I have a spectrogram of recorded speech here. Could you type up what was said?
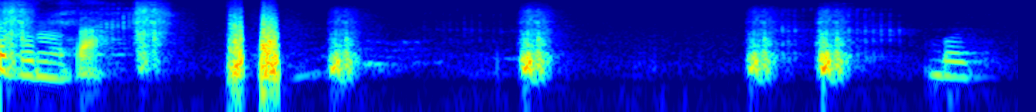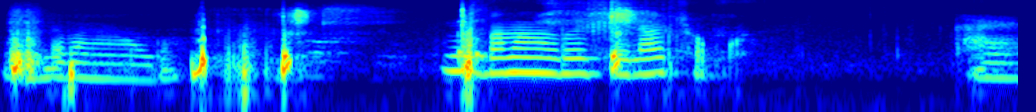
Ve bunu da. Bu de bana aldı. Bana aldığı şeyler çok. Kar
